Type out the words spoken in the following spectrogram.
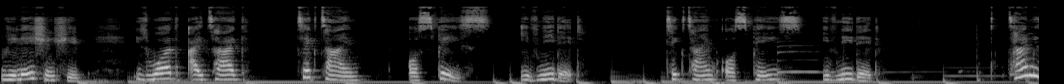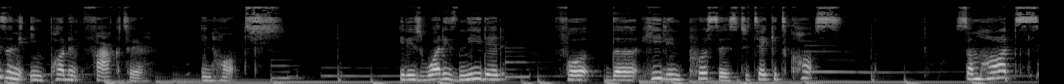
relationship is what I tag take time or space if needed. Take time or space if needed. Time is an important factor in hearts. It is what is needed for the healing process to take its course. Some hearts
